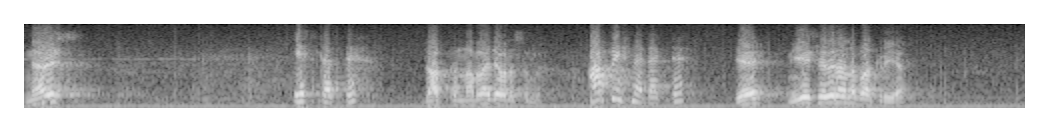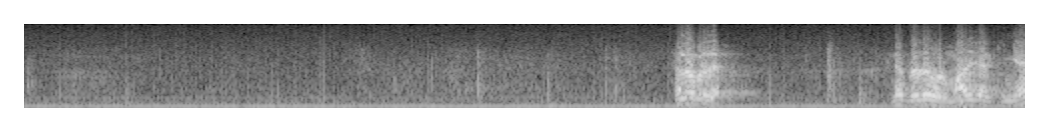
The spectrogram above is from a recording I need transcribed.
nurse yes doctor doctor Nataraja வர சொல்லு. ஆபரேஷனா டாக்டர் ஏ நீயே செய்து என்ன பாக்குறியா ஹலோ பிரதர் என்ன பிரதர் ஒரு மாதிரியா இருக்கீங்க?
